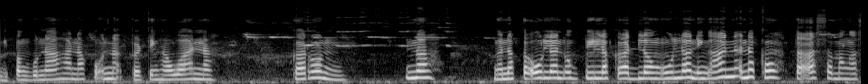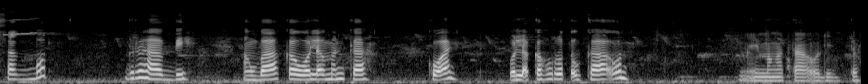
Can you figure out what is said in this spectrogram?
Gipang gunahan ako na perting hawan na. Karon na nga nakaulan og pila ka adlaw ulan ing ana naka taas sa mga sagbot. Grabe. Ang baka wala man ka kuan. Wala ka hurot og kaon. May mga tao dito.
